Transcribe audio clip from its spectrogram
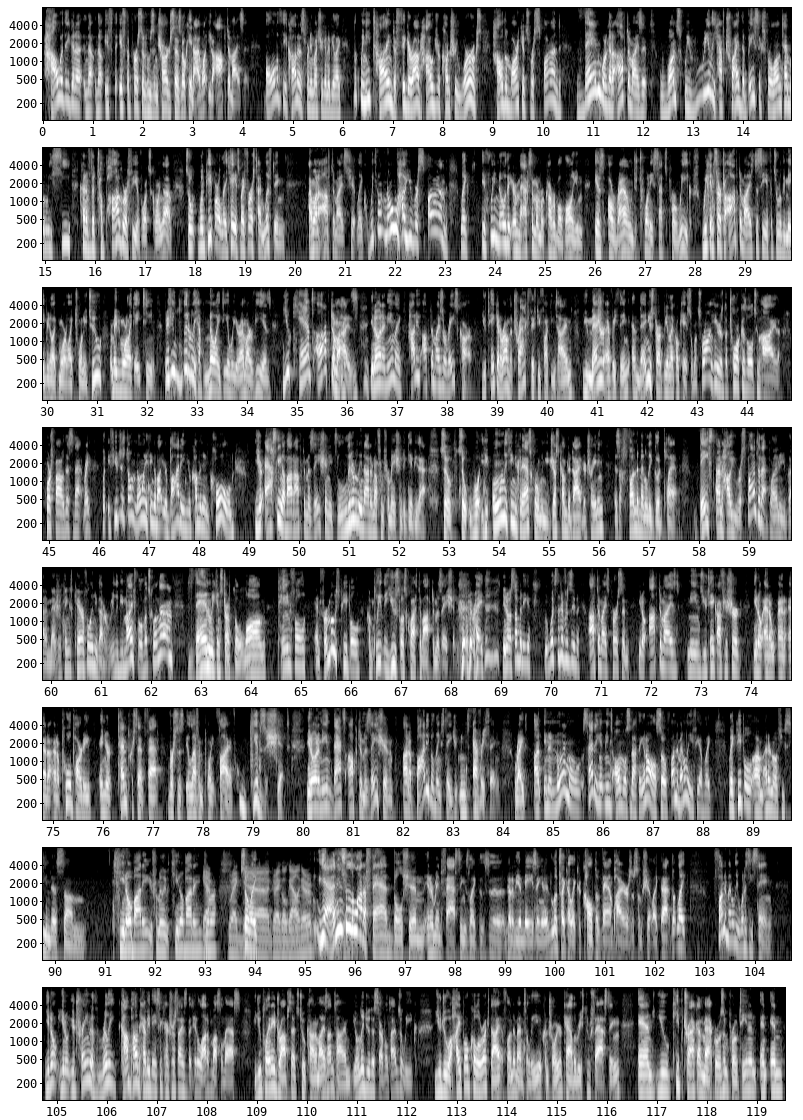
How are they going to now, now? If the, if the person who's in charge says, "Okay, now I want you to optimize it," all of the economists pretty much are going to be like, look, we need time to figure out how your country works, how the markets respond. Then we're going to optimize it once we really have tried the basics for a long time when we see kind of the topography of what's going on. So when people are like, hey, it's my first time lifting, I want to optimize shit. Like, we don't know how you respond. Like, if we know that your maximum recoverable volume is around 20 sets per week, we can start to optimize to see if it's really maybe like more like 22 or maybe more like 18. But if you literally have no idea what your MRV is, you can't optimize. You know what I mean? Like, how do you optimize a race car? You take it around the track 50 fucking times, you measure everything, and then you start being like, okay, so what's wrong here is the torque is a little too high, the horsepower, this and that, right? But if you just don't know anything about your body and you're coming in cold, you're asking about optimization it's literally not enough information to give you that. So so what the only thing you can ask for when you just come to diet or training is a fundamentally good plan. Based on how you respond to that plan and you've got to measure things carefully and you've got to really be mindful of what's going on then we can start the long painful and for most people completely useless quest of optimization right? You know somebody what's the difference an optimized person? You know optimized means you take off your shirt you know at a, at, at a, at a pool party and you're 10% fat versus 11.5 who gives a shit? You know what i mean? That's optimization. On a bodybuilding stage it means everything right? On, in a normal setting it means almost nothing at all. So fundamentally if you have like like people um, i don't know if you've seen this um, Kinobody. You're familiar with Kinobody, yeah. Jimmer? Greg, so like uh, Greg O'Gallagher. Yeah, and he's, there's a lot of fad bullshit. And intermittent fasting is like this is uh, going to be amazing, and it looks like a like a cult of vampires or some shit like that. But like fundamentally, what is he saying? You don't, you know, you train with really compound, heavy, basic exercises that hit a lot of muscle mass. You do plenty of drop sets to economize on time. You only do this several times a week. You do a hypocaloric diet fundamentally. You control your calories through fasting, and you keep track on macros and protein, and and and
